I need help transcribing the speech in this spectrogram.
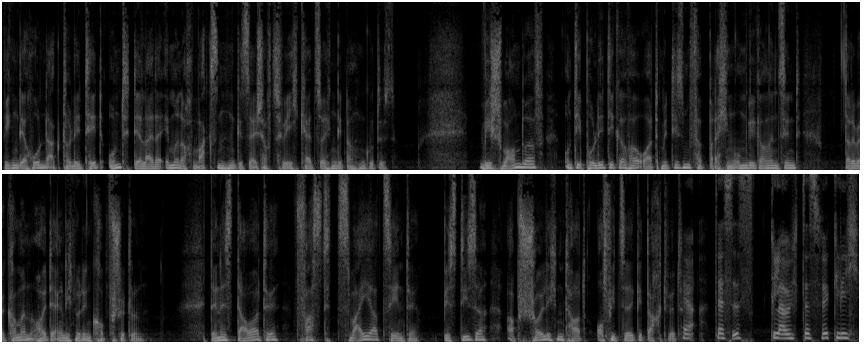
wegen der hohen Aktualität und der leider immer noch wachsenden Gesellschaftsfähigkeit solchen Gedankengutes. Wie Schwandorf und die Politiker vor Ort mit diesem Verbrechen umgegangen sind, darüber kann man heute eigentlich nur den Kopf schütteln. Denn es dauerte fast zwei Jahrzehnte, bis dieser abscheulichen Tat offiziell gedacht wird. Ja, das ist glaube ich, das wirklich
